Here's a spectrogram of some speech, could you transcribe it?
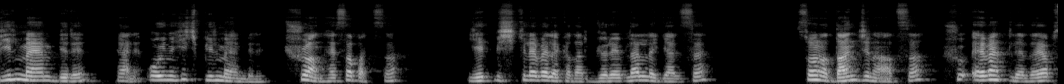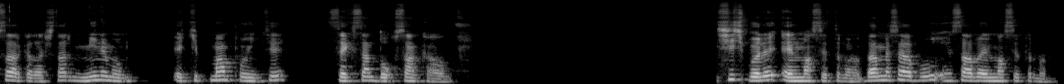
Bilmeyen biri yani oyunu hiç bilmeyen biri şu an hesap açsa 72 levele kadar görevlerle gelse sonra dungeon'a atsa şu eventleri de yapsa arkadaşlar minimum ekipman pointi 80-90k olur. Hiç böyle elmas yatırmadım. Ben mesela bu hesaba elmas yatırmadım.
